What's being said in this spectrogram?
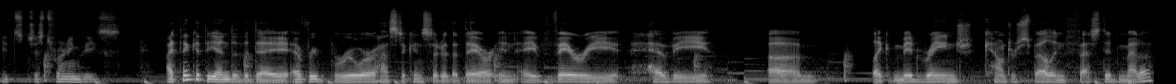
it's just running these. I think at the end of the day, every brewer has to consider that they are in a very heavy, um, like mid-range counterspell infested meta,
